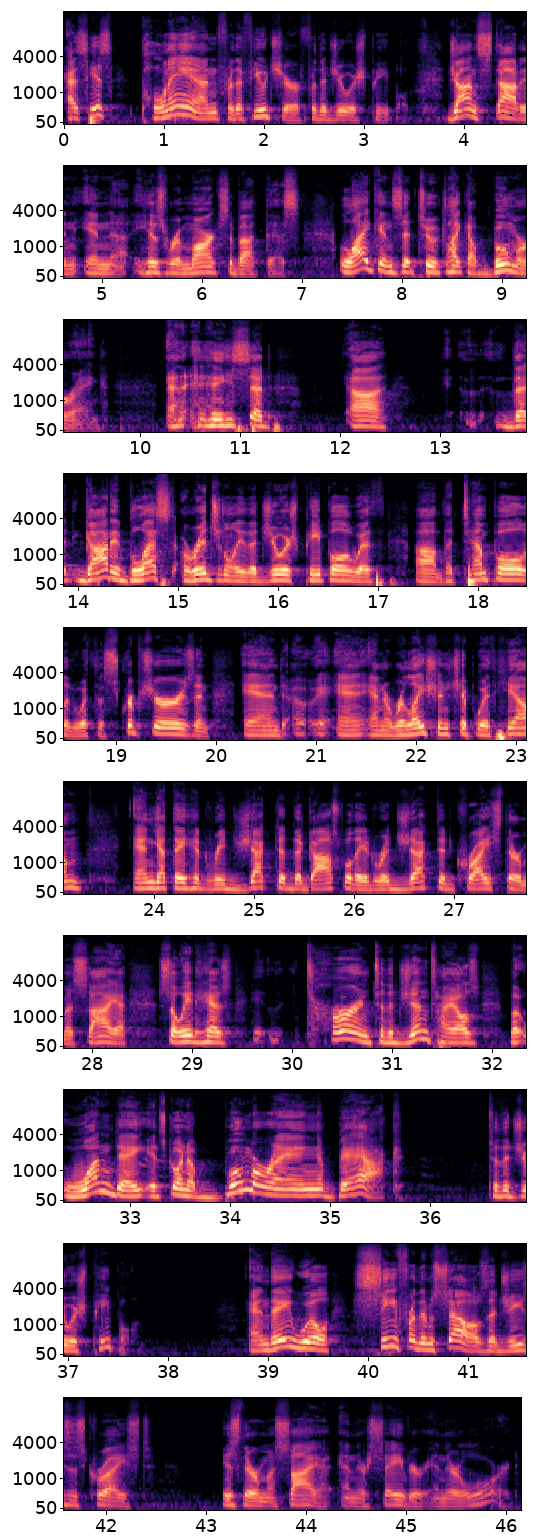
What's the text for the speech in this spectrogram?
as his plan for the future for the Jewish people. John Stott, in, in uh, his remarks about this, likens it to like a boomerang. And, and he said uh, that God had blessed originally the Jewish people with um, the temple and with the scriptures and, and, and, and a relationship with Him. And yet they had rejected the gospel, they had rejected Christ, their Messiah. So it has turned to the Gentiles, but one day it's going to boomerang back to the Jewish people. And they will see for themselves that Jesus Christ is their Messiah and their Savior and their Lord.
